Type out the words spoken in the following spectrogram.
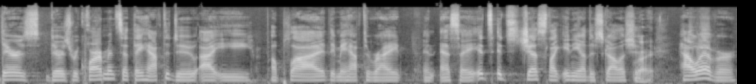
There's there's requirements that they have to do, i.e., apply. They may have to write an essay. It's it's just like any other scholarship. Right. However,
